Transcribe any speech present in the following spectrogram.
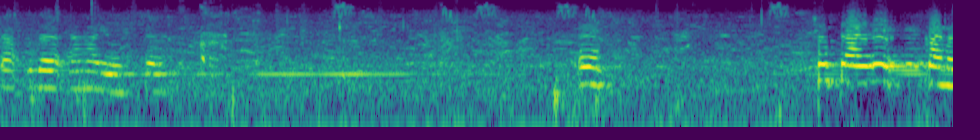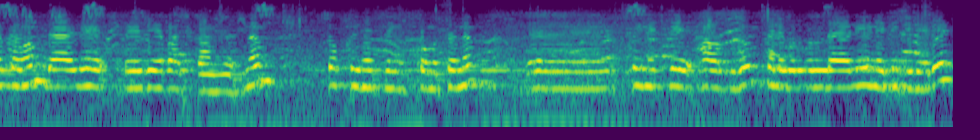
Da, bu da Evet. Çok değerli kaymakamım, değerli belediye başkanlarım, çok kıymetli komutanım, eee, kıymetli hazırım, kale grubunun değerli yöneticileri,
